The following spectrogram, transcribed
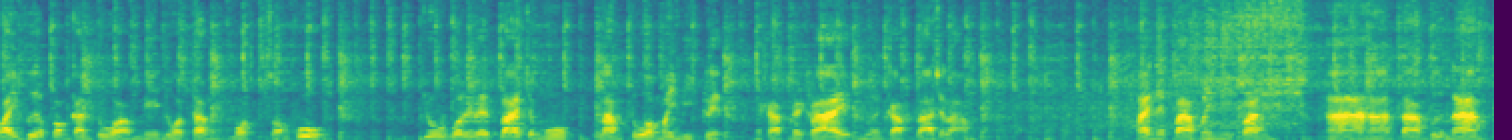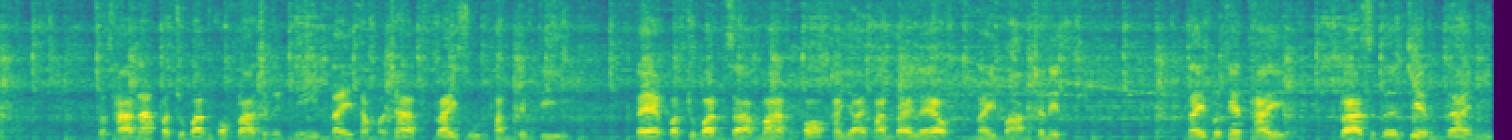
ไว้เพื่อป้องกันตัว มีหนวดทั้งหมดสองคู่ อยู่บริเวณปลายจมูกลำตัวไม่มีเกล็ดนะครับ คล้ายๆ เหมือนกับปลาฉลาม ภายในปากไม่มีฟัน หาอาหารตามพื้นน้ำ สถานะปัจจุบันของปลาชนิดนี้ในธรรมชาติใกล้สูญพันธุ์เต็มที แต่ปัจจุบันสามารถเพาะขยายพันธุ์ได้แล้วในบางชนิด ในประเทศไทย ปลาสเตอร์เจียนได้มี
